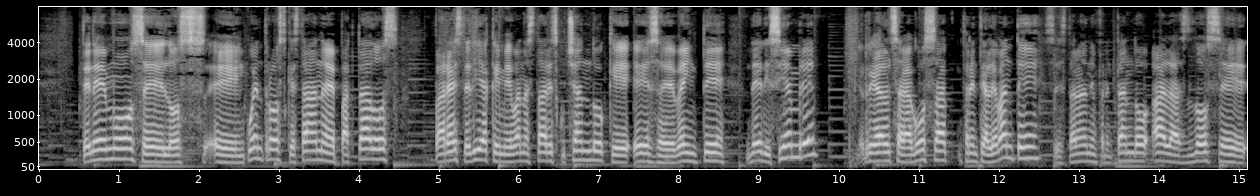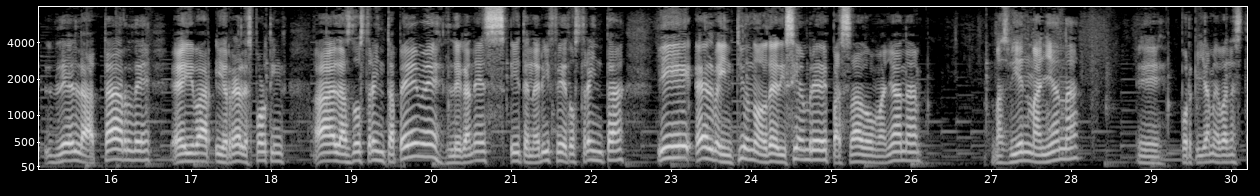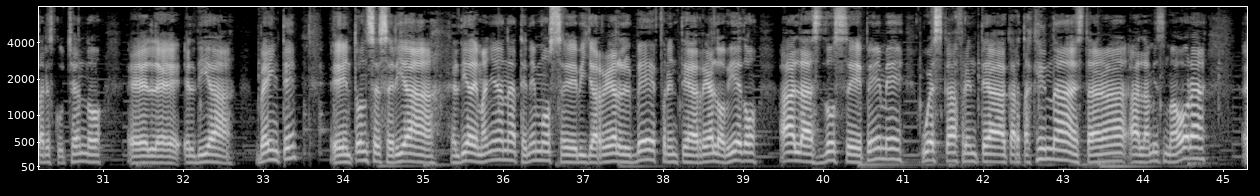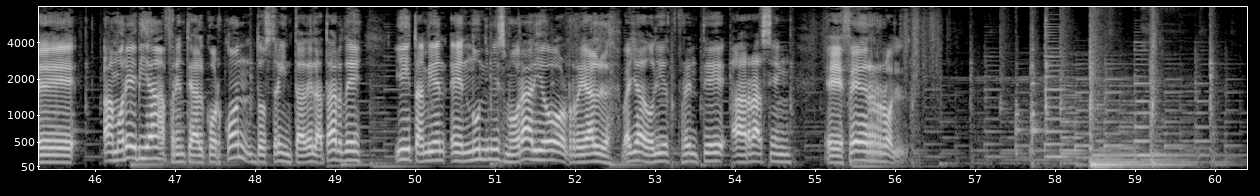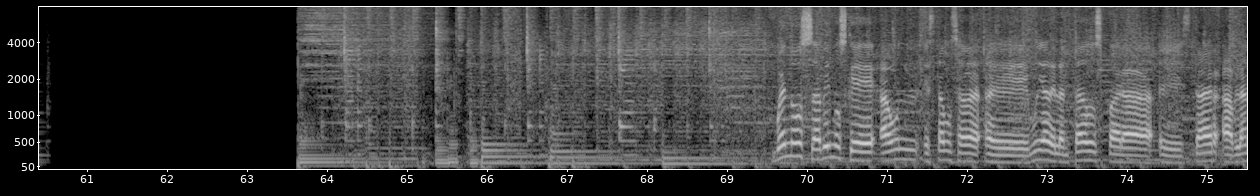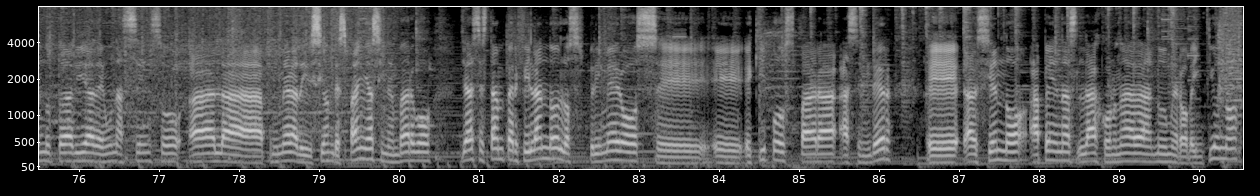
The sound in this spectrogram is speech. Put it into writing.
Tenemos eh, los encuentros que están pactados para este día que me van a estar escuchando, que es 20 eh, de diciembre. Real Zaragoza frente a Levante se estarán enfrentando a las 12 de la tarde. Eibar y Real Sporting a las 2.30 pm. Leganés y Tenerife 2.30. Y el 21 de diciembre, pasado mañana, más bien mañana, eh, porque ya me van a estar escuchando el, eh, el día 20. Entonces sería el día de mañana. Tenemos eh, Villarreal B frente a Real Oviedo a las 12 pm. Huesca frente a Cartagena estará a la misma hora. Amorevia frente al Corcón 2.30 de la tarde. Y también en un mismo horario Real Valladolid frente a Racing eh, Ferrol. Bueno, sabemos que aún estamos ah, eh, muy adelantados para eh, estar hablando todavía de un ascenso a la primera división de España, sin embargo ya se están perfilando los primeros eh, equipos para ascender, haciendo apenas la jornada número 21.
